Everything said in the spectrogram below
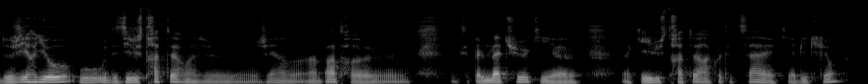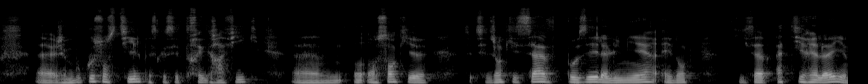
de Girio ou des illustrateurs. J'ai un, peintre euh, qui s'appelle Mathieu qui, euh, qui, est illustrateur à côté de ça et qui habite Lyon. Euh, j'aime beaucoup son style parce que c'est très graphique. On, sent que c'est des gens qui savent poser la lumière et donc qui savent attirer l'œil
